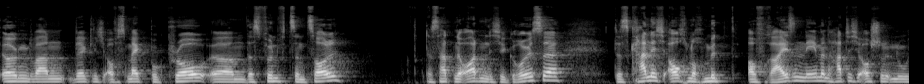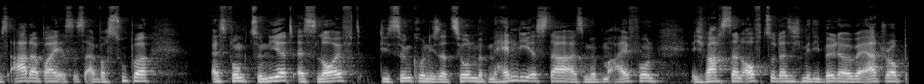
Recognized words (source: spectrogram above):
irgendwann wirklich aufs MacBook Pro, ähm, das 15 Zoll. Das hat eine ordentliche Größe. Das kann ich auch noch mit auf Reisen nehmen, hatte ich auch schon in den USA dabei. Es ist einfach super. Es funktioniert, es läuft die Synchronisation mit dem Handy ist da, also mit dem iPhone. Ich mache es dann oft so, dass ich mir die Bilder über AirDrop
